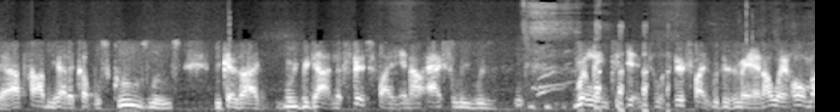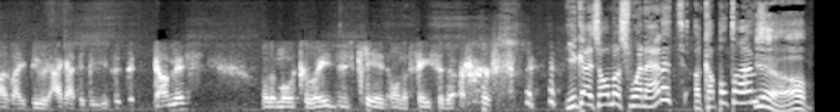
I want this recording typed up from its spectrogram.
that I probably had a couple screws loose because I we got in a fist fight and I actually was willing to get into a fist fight with this man. I went home, I was like, dude, I got to be the dumbest or the most courageous kid on the face of the earth. you guys almost went at it a couple times? Yeah, all,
